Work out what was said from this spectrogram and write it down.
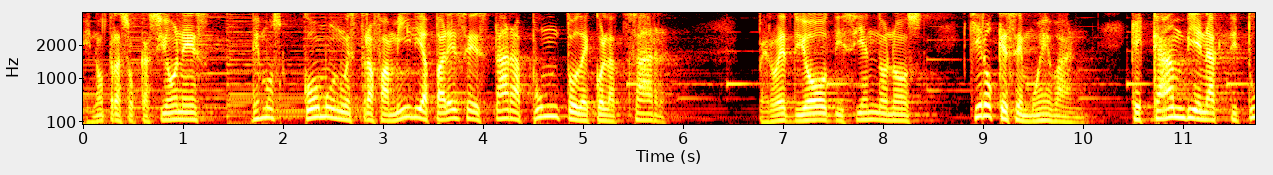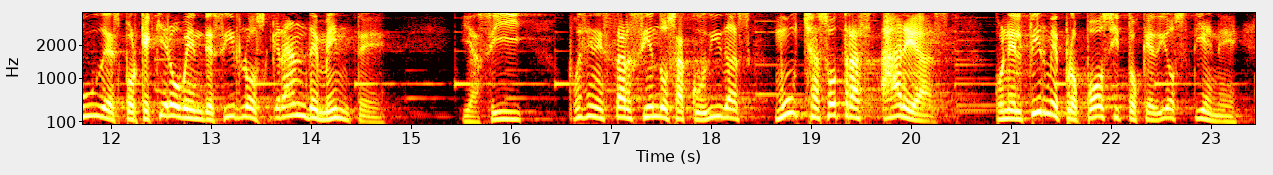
En otras ocasiones vemos cómo nuestra familia parece estar a punto de colapsar, pero es Dios diciéndonos, quiero que se muevan, que cambien actitudes porque quiero bendecirlos grandemente. Y así pueden estar siendo sacudidas muchas otras áreas con el firme propósito que Dios tiene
